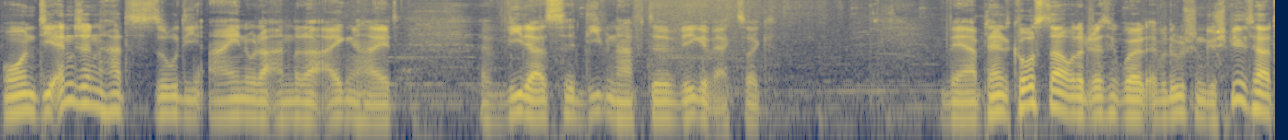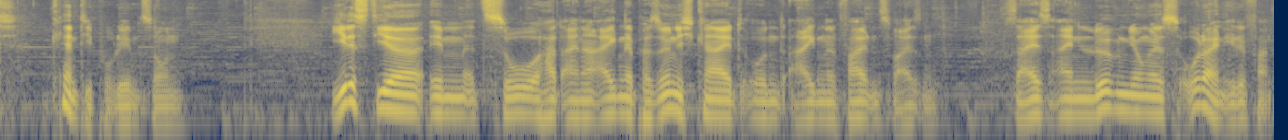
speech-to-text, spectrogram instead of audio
Und die Engine hat so die ein oder andere Eigenheit wie das dievenhafte Wegewerkzeug. Wer Planet Coaster oder Jurassic World Evolution gespielt hat, kennt die Problemzonen. Jedes Tier im Zoo hat eine eigene Persönlichkeit und eigene Verhaltensweisen. Sei es ein Löwenjunges oder ein Elefant.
